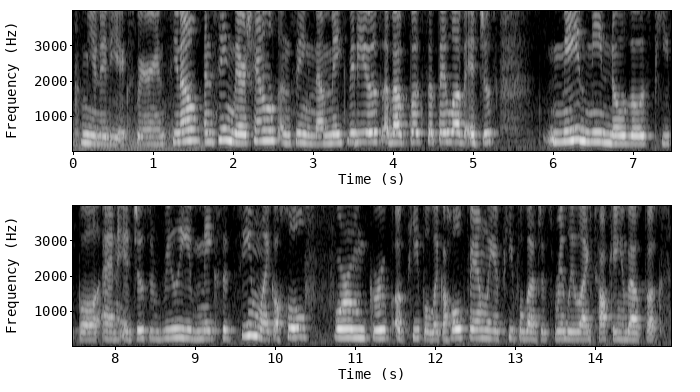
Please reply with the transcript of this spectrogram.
community experience, you know? And seeing their channels and seeing them make videos about books that they love love, it just made me know those people and it just really makes it seem like a whole forum group of people, like a whole family of people that just really like talking about books.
